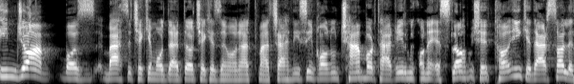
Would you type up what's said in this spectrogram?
اینجا هم باز بحث چک مدت دار چک زمانت مطرح نیست. این قانون چند بار تغییر می‌کنه اصلاح میشه تا اینکه در سال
